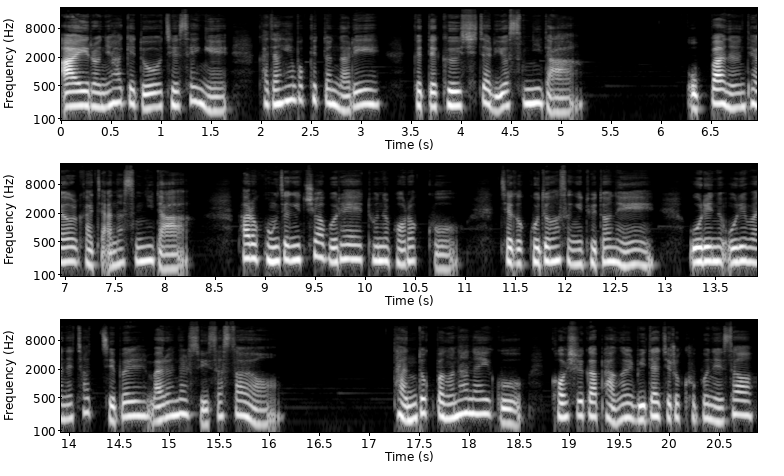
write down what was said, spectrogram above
아이러니하게도 제 생에 가장 행복했던 날이 그때 그 시절이었습니다. 오빠는 대학을 가지 않았습니다. 바로 공장에 취업을 해 돈을 벌었고 제가 고등학생이 되던 해에 우리는 우리만의 첫 집을 마련할 수 있었어요. 단독방은 하나이고 거실과 방을 미닫이로 구분해서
